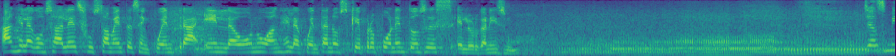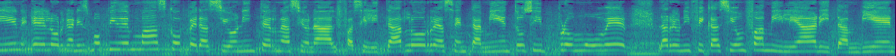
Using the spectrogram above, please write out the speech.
Ángela González justamente se encuentra en la ONU. Ángela, cuéntanos qué propone entonces el organismo. Yasmín, el organismo pide más cooperación internacional, facilitar los reasentamientos y promover la reunificación familiar y también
